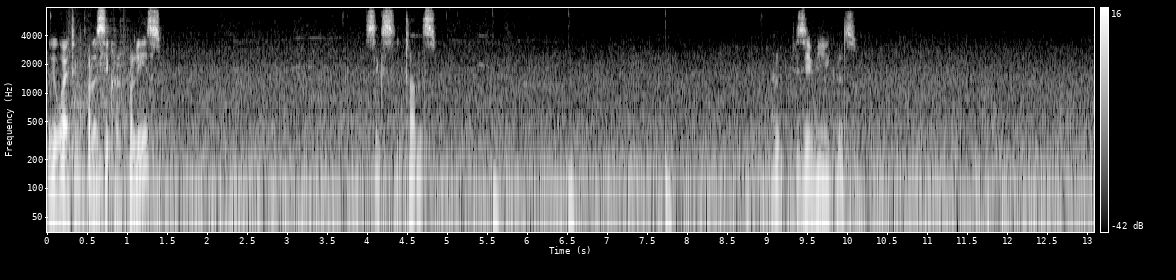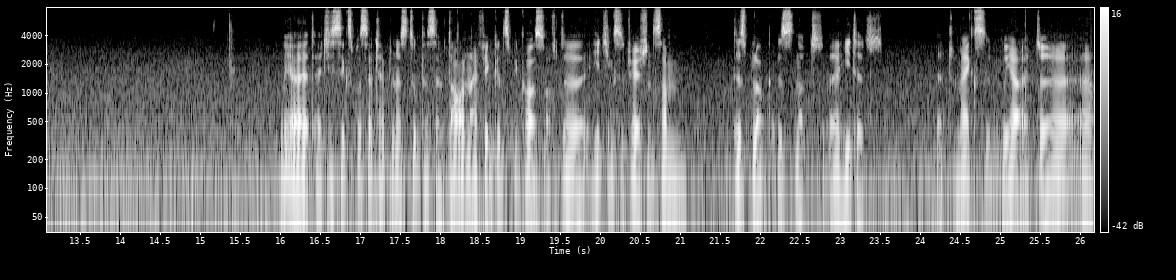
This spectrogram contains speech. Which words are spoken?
We're waiting for the secret police. 60 tons. and busy vehicles. We are at 86% happiness, 2% down. I think it's because of the heating situation. Some this block is not uh, heated at max. We are at the uh,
